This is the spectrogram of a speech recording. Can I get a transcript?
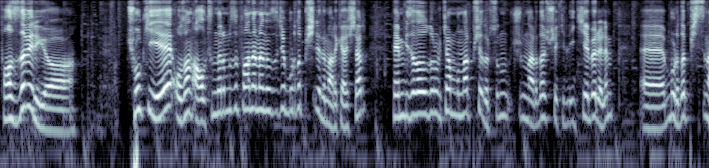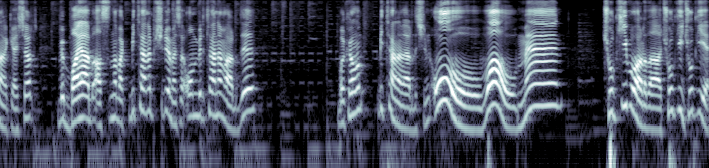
Fazla veriyor. Çok iyi. O zaman altınlarımızı falan hemen hızlıca burada pişirelim arkadaşlar. Hem biz adada dururken bunlar pişe dursun. Şunları da şu şekilde ikiye bölelim. Ee, burada pişsin arkadaşlar. Ve bayağı aslında bak bir tane pişiriyor mesela 11 tane vardı. Bakalım bir tane verdi şimdi. Oo wow man. Çok iyi bu arada. Çok iyi çok iyi.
